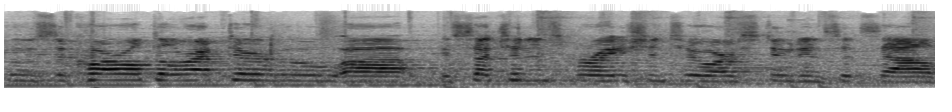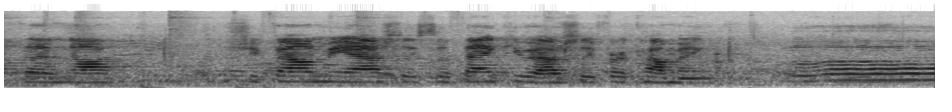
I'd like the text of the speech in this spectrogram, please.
who's the choral director, who uh, is such an inspiration to our students at South, and uh, she found me, Ashley, so thank you, Ashley, for coming. Oh,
